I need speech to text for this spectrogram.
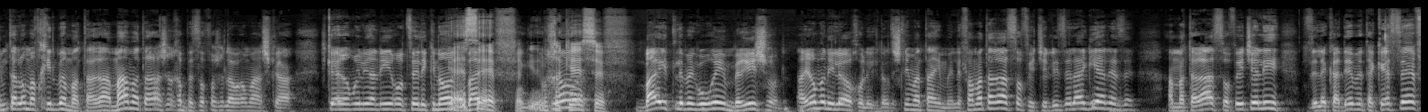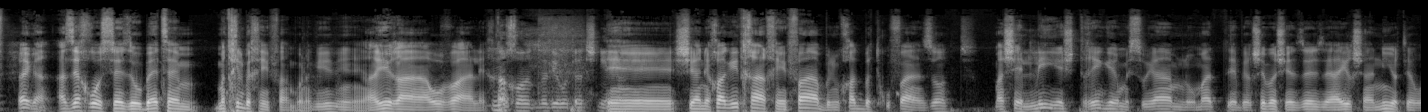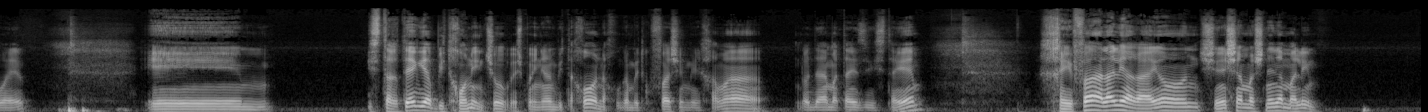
אם אתה לא מתחיל במטרה, מה המטרה שלך בסופו של דבר מההשקעה? יש כאלה אומרים לי, אני רוצה לקנות בית, כסף, יגידו לך לא. כסף. בית למגורים בראשון. היום אני לא יכול לקנות, יש לי 200 אלף. המטרה הסופית שלי זה להגיע לזה. המטרה הסופית שלי זה לקדם את הכסף. רגע, אז איך הוא עושה את זה? הוא בעצם מתחיל בחיפה, בוא נגיד, העיר האהובה עליך. נכון, זה דירות יד שנייה. אה, שאני יכול להגיד לך על חיפה, במיוחד בתקופה הזאת, מה שלי יש טריגר מסוים לעומת אה, באר שבע, שזה זה העיר שאני יותר אוהב. אה, אסטרטגיה ביטחונית, שוב, יש פה עניין ביטחון, אנחנו גם בתקופה של מלחמה, לא יודע מתי זה יסתיים. חיפה עלה לי הרעיון שיש שם שני נמלים.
